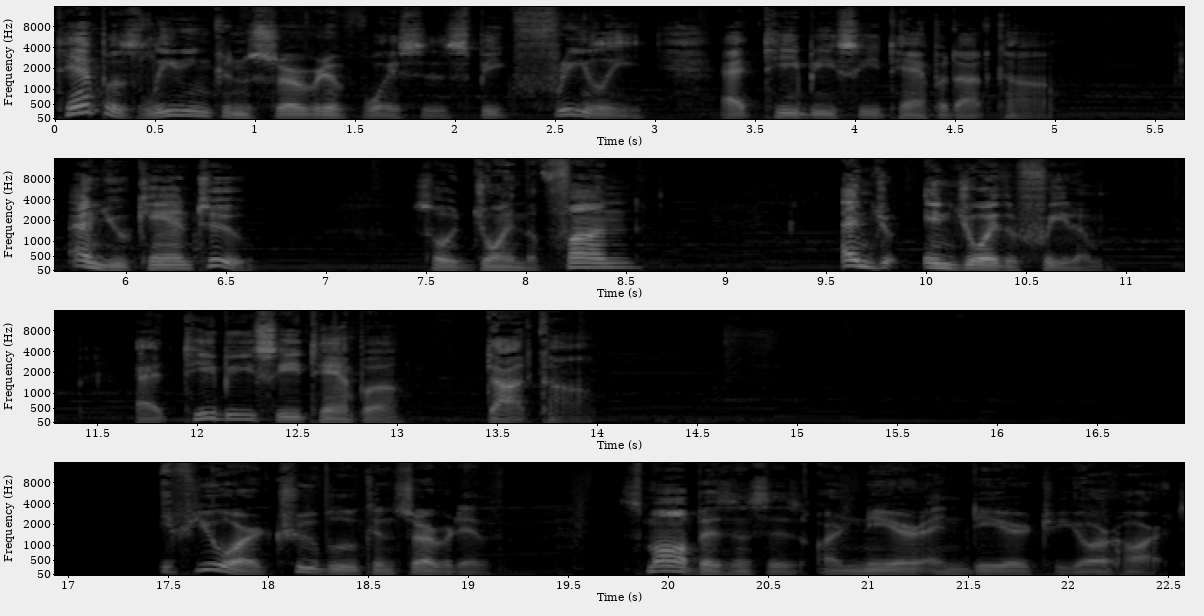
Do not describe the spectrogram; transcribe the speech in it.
Tampa's leading conservative voices speak freely at tbctampa.com, and you can too. So join the fun and enjoy the freedom at tbctampa.com. If you are a true blue conservative, small businesses are near and dear to your heart.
